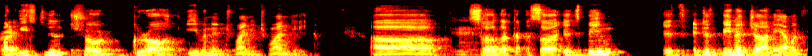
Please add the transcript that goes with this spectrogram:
But we still showed growth even in 2020. Uh, mm. So the so it's been it, it has been a journey. I would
